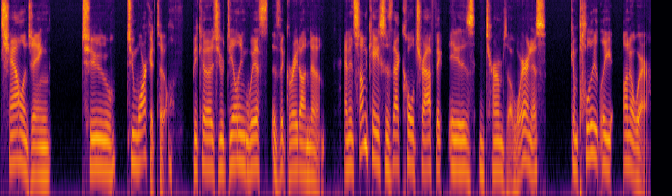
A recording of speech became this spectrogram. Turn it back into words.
challenging to to market to because you're dealing with the great unknown. And in some cases, that cold traffic is, in terms of awareness, completely unaware,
